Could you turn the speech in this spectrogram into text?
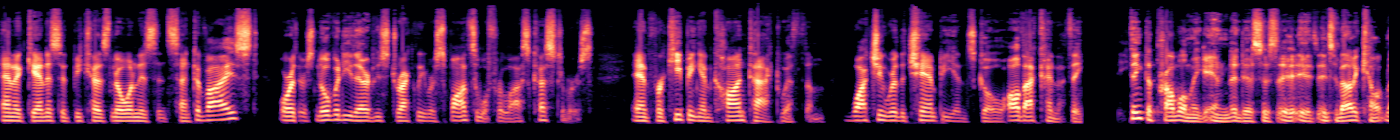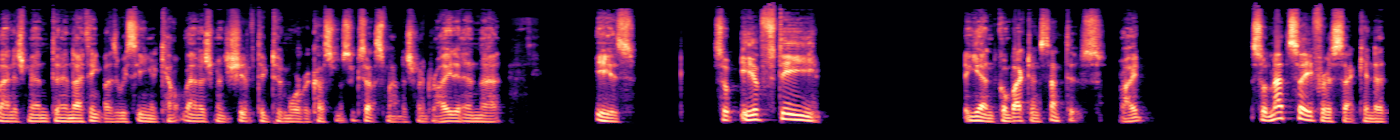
And again, is it because no one is incentivized or there's nobody there who's directly responsible for lost customers and for keeping in contact with them, watching where the champions go, all that kind of thing. I think the problem again, this is it's about account management, and I think as we're seeing account management shifting to more of a customer success management, right? And that is so if the again going back to incentives, right? So let's say for a second that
